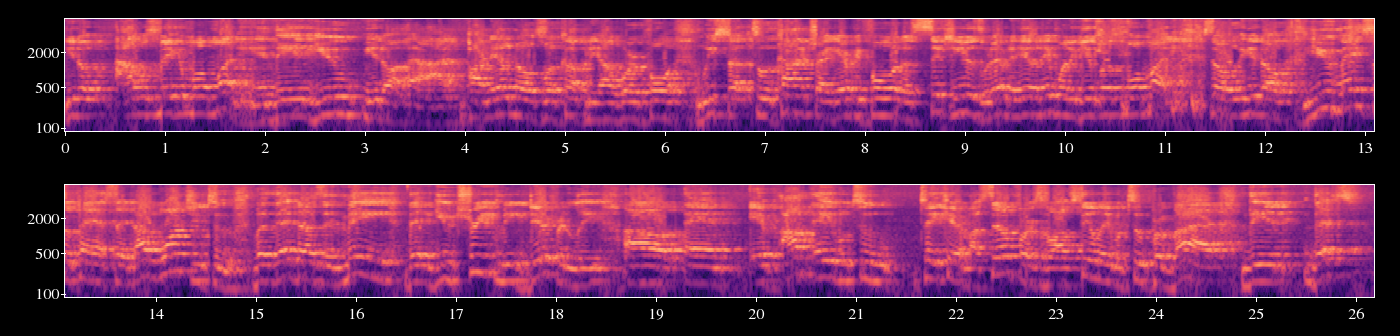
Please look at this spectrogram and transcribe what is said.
you know, I was making more money, and then you, you know, I, I, Parnell knows what company I work for. We stuck to a contract every four to six years, whatever the hell they want to give us more money. So you know, you may surpass that, and I want you to, but that doesn't mean that you treat me differently. Uh, and if I'm able to take care of myself, first of all, I'm still able to provide, then that's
